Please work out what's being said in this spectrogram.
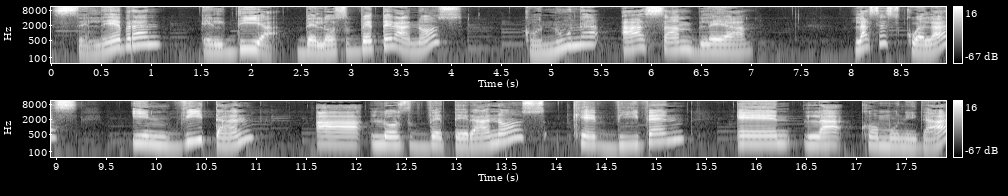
celebran el Día de los Veteranos con una asamblea. Las escuelas invitan a los veteranos que viven en la comunidad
